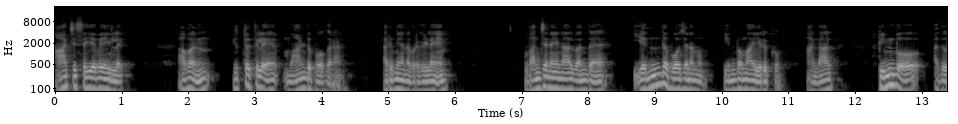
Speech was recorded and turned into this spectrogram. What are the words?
ஆட்சி செய்யவே இல்லை. அவன் யுத்தத்திலே மாண்டு போகிறான். அருமையானவர்களே வஞ்சனையினால் வந்த எந்த போஜனமும் இன்பமாக இருக்கும். ஆனால் பின்போ அது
